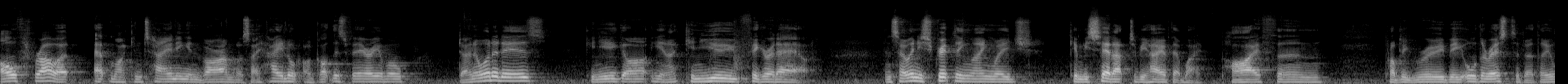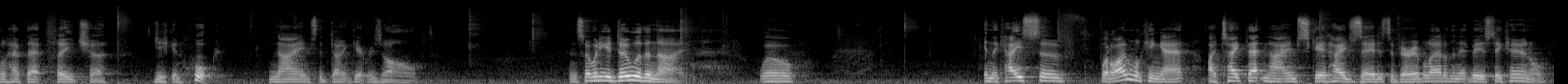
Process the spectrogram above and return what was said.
I'll throw it at my containing environment. I'll say, hey, look, I've got this variable, don't know what it is, can you, go, you know, can you figure it out? And so any scripting language can be set up to behave that way. Python, probably Ruby, all the rest of it, they all have that feature. You can hook names that don't get resolved. And so what do you do with a name? Well, in the case of what I'm looking at, I take that name, sched.hz, it's a variable out of the NetBSD kernel.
